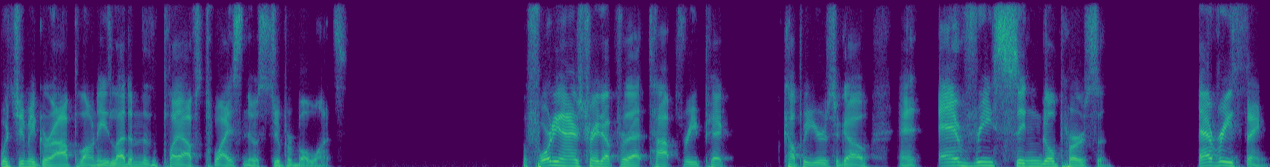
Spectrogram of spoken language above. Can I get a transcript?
with Jimmy Garoppolo, and he led them to the playoffs twice and to a Super Bowl once. The 49ers trade up for that top three pick a couple years ago, and every single person, everything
